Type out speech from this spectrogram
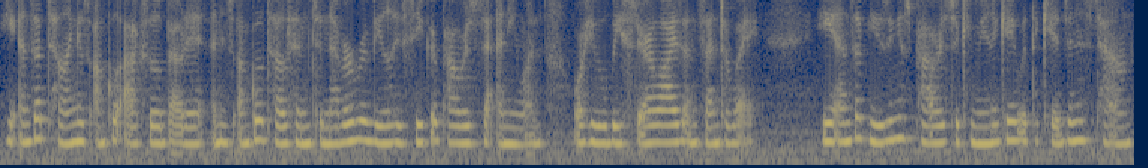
He ends up telling his uncle Axel about it, and his uncle tells him to never reveal his secret powers to anyone, or he will be sterilized and sent away. He ends up using his powers to communicate with the kids in his town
